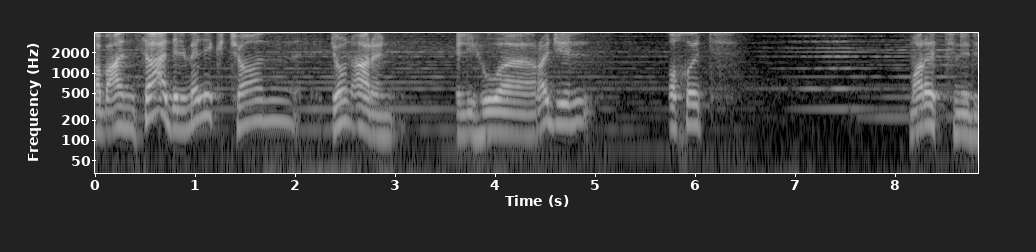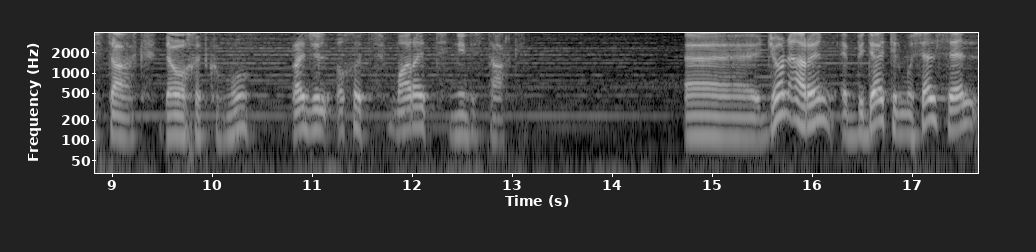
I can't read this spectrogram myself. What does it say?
طبعا ساعد الملك كان جون أرن اللي هو رجل أخت مرت نيد ستارك دوختكم مو؟ رجل أخت مرت نيد ستارك. آه جون ارن ببداية المسلسل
